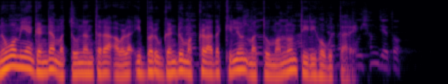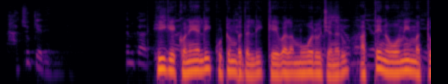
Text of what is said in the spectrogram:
ನೋವಮಿಯ ಗಂಡ ಮತ್ತು ನಂತರ ಅವಳ ಇಬ್ಬರು ಗಂಡು ಮಕ್ಕಳಾದ ಕಿಲಿಯೋನ್ ಮತ್ತು ಮನ್ನೋನ್ ತೀರಿ ಹೋಗುತ್ತಾರೆ. ಹೀಗೆ ಕೊನೆಯಲ್ಲಿ ಕುಟುಂಬದಲ್ಲಿ ಕೇವಲ ಮೂವರು ಜನರು, ಅತ್ತೆ ನೋವಮಿ ಮತ್ತು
